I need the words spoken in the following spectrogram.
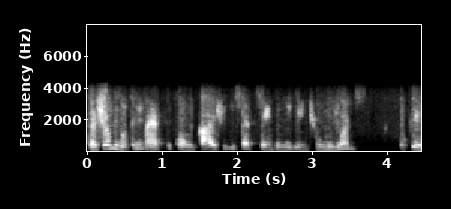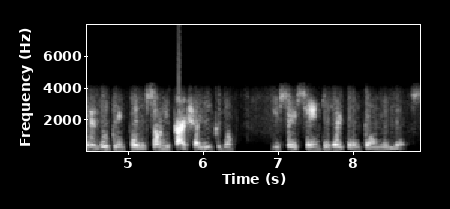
Fechamos o trimestre com um caixa de 721 milhões, o que resulta em posição de caixa líquido de 681 milhões.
